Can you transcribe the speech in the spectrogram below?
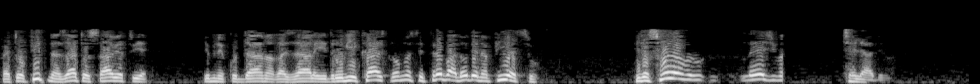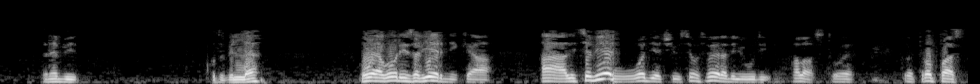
Pa je to fitna, zato savjetuje Ibn Kudama, Gazali i drugi kaže, skromnosti treba da ode na pijacu i da svojom leđima čeljadima. Da ne bi kod billah. Ovo ja govorim za vjernike, a, a licemjer u odjeći u svemu svoje radi ljudi. Halas, to je, to je propast.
